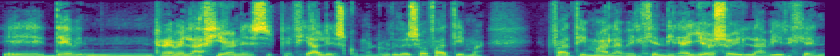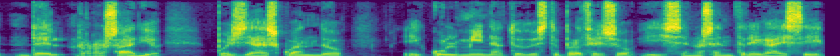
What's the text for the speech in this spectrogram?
eh, revelaciones especiales como Lourdes o Fátima, Fátima la Virgen dirá, yo soy la Virgen del Rosario, pues ya es cuando eh, culmina todo este proceso y se nos entrega ese,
